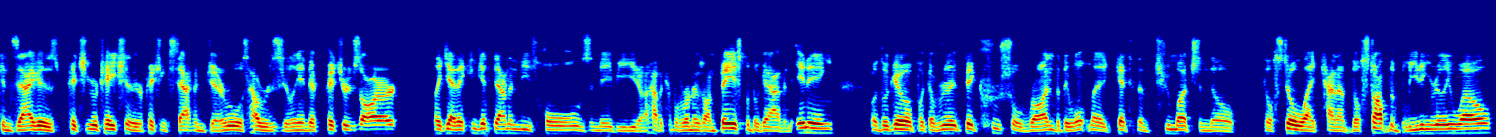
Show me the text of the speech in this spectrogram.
Gonzaga's pitching rotation, their pitching staff in general, is how resilient their pitchers are. Like, yeah, they can get down in these holes and maybe you know have a couple runners on base, but they'll get out of an inning, or they'll give up like a really big crucial run, but they won't let it get to them too much, and they'll they'll still like kind of they'll stop the bleeding really well.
